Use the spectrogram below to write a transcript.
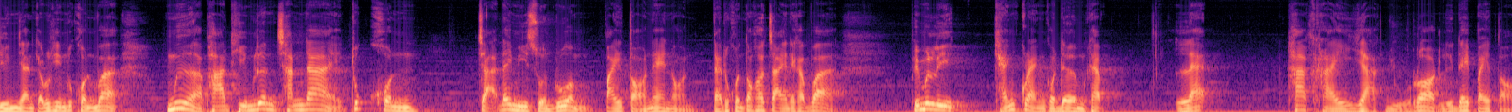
ยืนยันกับลูกทีมทุกคนว่าเมื่อพาทีมเลื่อนชั้นได้ทุกคนจะได้มีส่วนร่วมไปต่อแน่นอน แต่ทุกคนต้องเข้าใจนะครับว่าพรีเมียร์ลีกแข็งแกร่งกว่าเดิมครับ และถ้าใครอยากอยู่รอดหรือได้ไปต่อ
